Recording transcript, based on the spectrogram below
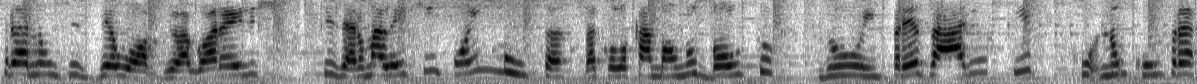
para não dizer o óbvio? Agora eles fizeram uma lei que impõe multa, vai colocar a mão no bolso do empresário que não cumpra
